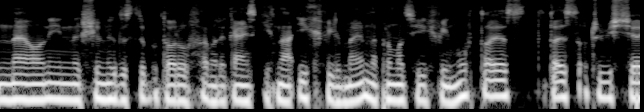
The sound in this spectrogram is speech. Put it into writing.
Neon i innych silnych dystrybutorów amerykańskich na ich filmy, na promocję ich filmów, to jest, to jest oczywiście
